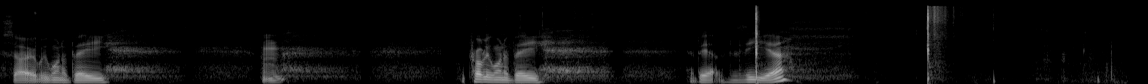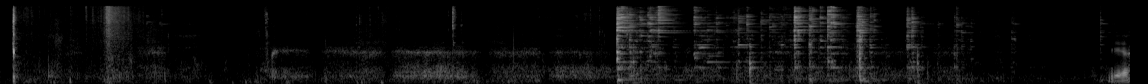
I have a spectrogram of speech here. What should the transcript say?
So we want to be hmm, we probably want to be about there yeah,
